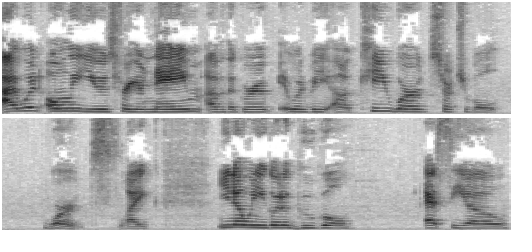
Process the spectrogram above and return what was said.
I would only use for your name of the group, it would be a keyword searchable words. Like, you know, when you go to Google SEO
